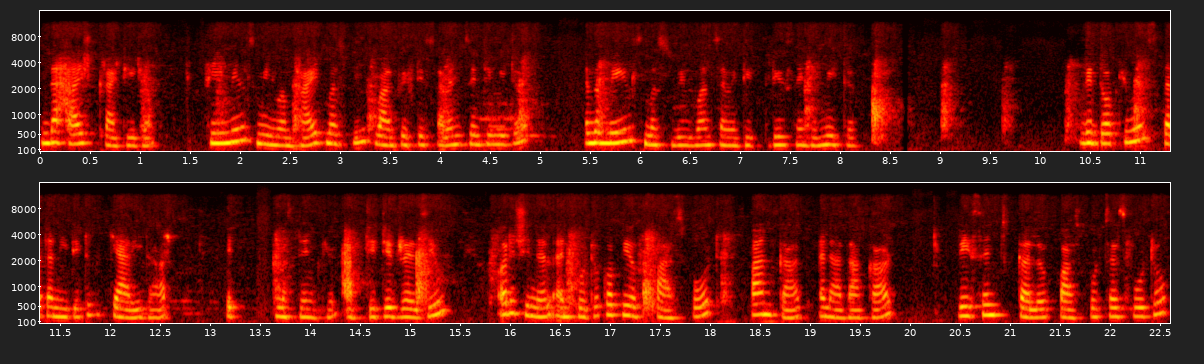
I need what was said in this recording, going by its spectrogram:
The height criteria. Females minimum height must be 157 centimeter and the males must be 173 centimeter. The documents that are needed to be carried are it must include updated resume, original and photocopy of passport, PAN card and Aadhaar card, recent color passport size photo,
